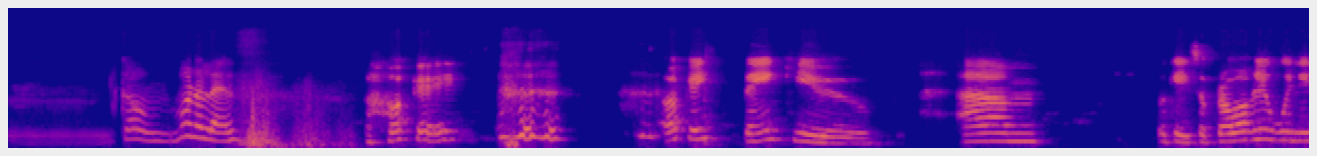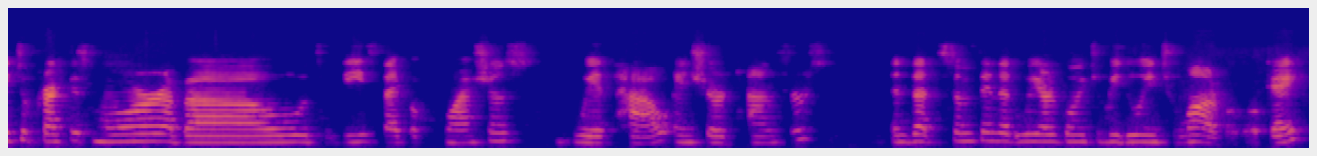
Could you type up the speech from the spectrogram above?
Mm, come more or less. Okay. Okay, thank you. Um, okay, so probably we need to practice more about these type of questions with how and short answers. And that's something that we are going to be doing tomorrow, okay?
